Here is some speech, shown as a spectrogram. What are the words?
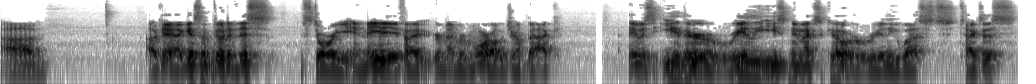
but um, okay, I guess I'll go to this story, and maybe if I remember more, I'll jump back. It was either really East New Mexico or really West Texas.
